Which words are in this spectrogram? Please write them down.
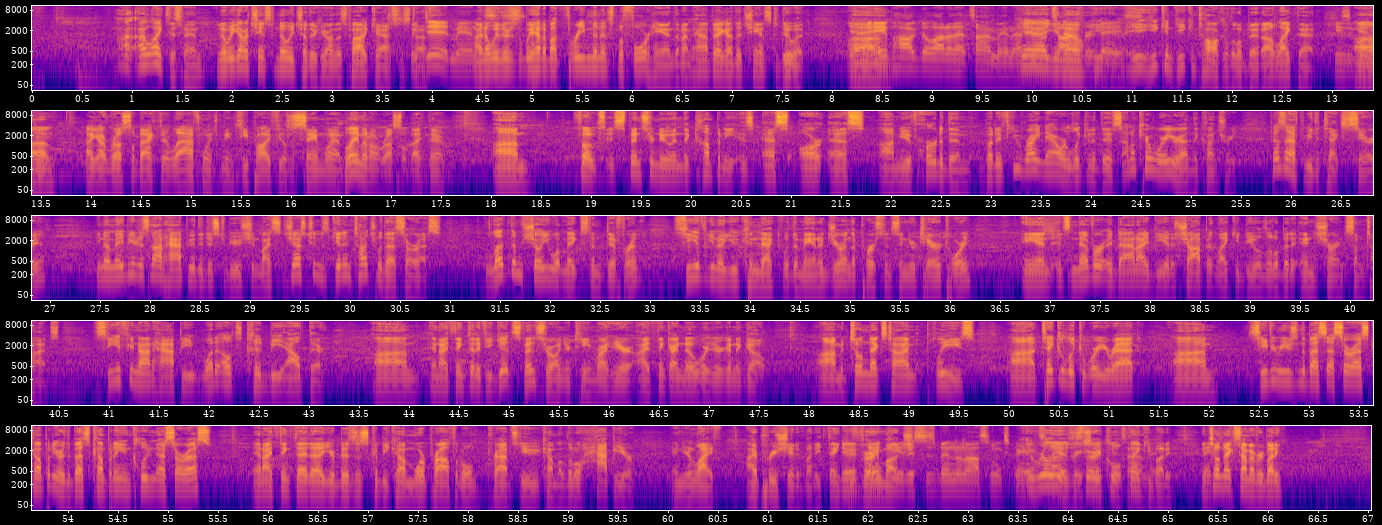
I, I, like this, man. You know, we got a chance to know each other here on this podcast and stuff. We did, man. I know we, we had about three minutes beforehand, and I'm happy I got the chance to do it. Yeah, um, Abe hogged a lot of that time, man. I yeah, you know, he, he, he, can he can talk a little bit. I like that. He's a good um, dude. I got Russell back there laughing, which means he probably feels the same way. I blame it on Russell back there. Um, folks, it's Spencer Newton. The company is SRS. Um, you've heard of them, but if you right now are looking at this, I don't care where you're at in the country. It doesn't have to be the Texas area. You know, maybe you're just not happy with the distribution. My suggestion is get in touch with SRS. Let them show you what makes them different. See if you know you connect with the manager and the person that's in your territory. And it's never a bad idea to shop it like you do a little bit of insurance sometimes. See if you're not happy, what else could be out there. Um, and I think that if you get Spencer on your team right here, I think I know where you're going to go. Um, until next time, please uh, take a look at where you're at. Um, see if you're using the best SRS company or the best company, including SRS. And I think that uh, your business could become more profitable. Perhaps you become a little happier in your life. I appreciate it, buddy. Thank Dude, you very thank much. You. This has been an awesome experience. It really is. It's very cool. Thank you, buddy. Thank Until you. next time, everybody.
